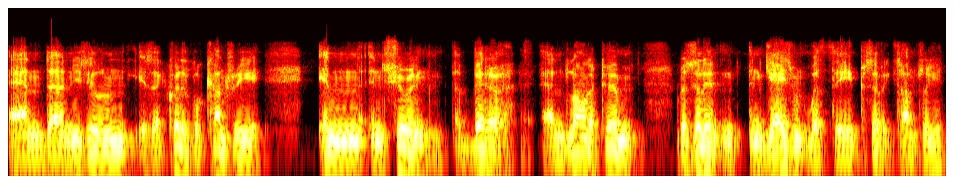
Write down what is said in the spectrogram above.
And uh, New Zealand is a critical country in ensuring a better and longer term resilient engagement with the Pacific country,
